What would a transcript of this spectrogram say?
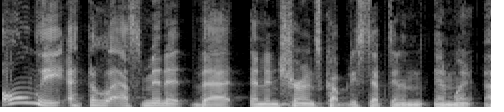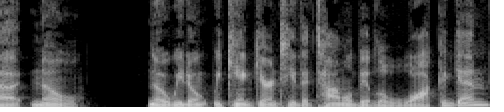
only at the last minute that an insurance company stepped in and, and went, uh, "No, no, we don't. We can't guarantee that Tom will be able to walk again."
